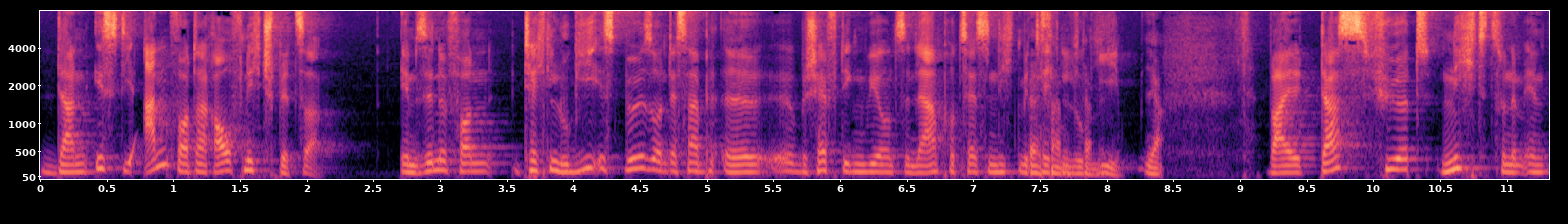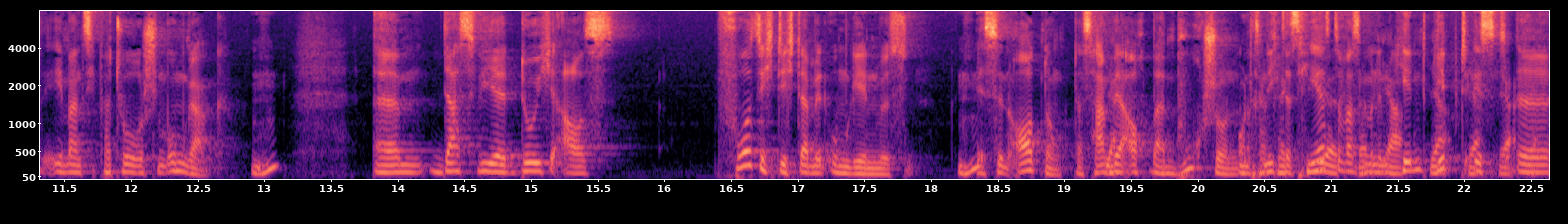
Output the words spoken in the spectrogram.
dann ist die Antwort darauf nicht spitzer. Im Sinne von Technologie ist böse und deshalb äh, beschäftigen wir uns in Lernprozessen nicht mit Besser Technologie. Ja. Weil das führt nicht zu einem emanzipatorischen Umgang. Mhm. Ähm, dass wir durchaus vorsichtig damit umgehen müssen mhm. ist in Ordnung. Das haben ja. wir auch beim Buch schon. Und also nicht das Erste, was man einem ja, Kind ja, gibt, ist äh,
